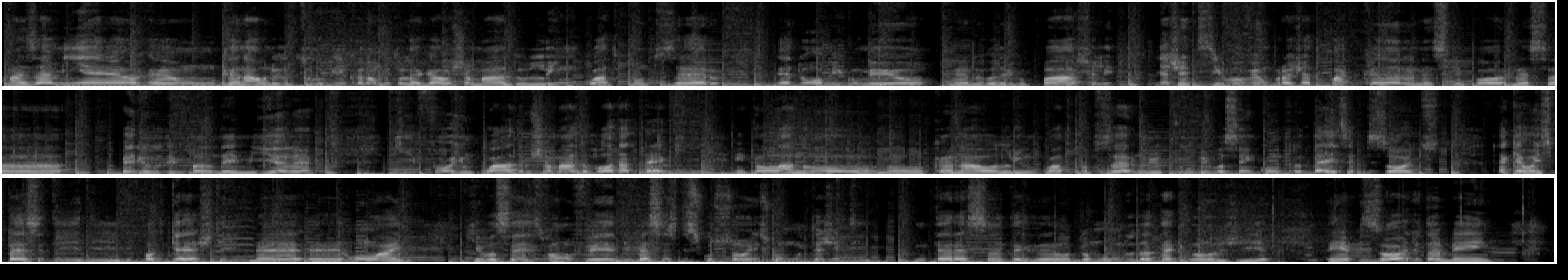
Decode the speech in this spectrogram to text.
mas a minha é, é um canal no YouTube, um canal muito legal chamado Lean 4.0, é de um amigo meu, né, do Rodrigo Pacheli, e a gente desenvolveu um projeto bacana nesse tempo, nessa período de pandemia, né, que foi um quadro chamado Roda Tech. Então lá no, no canal Lean 4.0 no YouTube você encontra 10 episódios, né, que é uma espécie de, de, de podcast né, é, online, que vocês vão ver diversas discussões com muita gente interessante do, do mundo da tecnologia. Tem episódio também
